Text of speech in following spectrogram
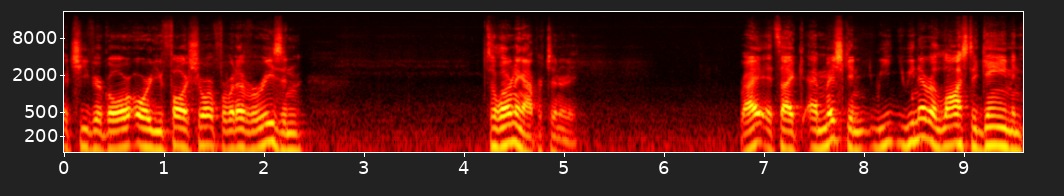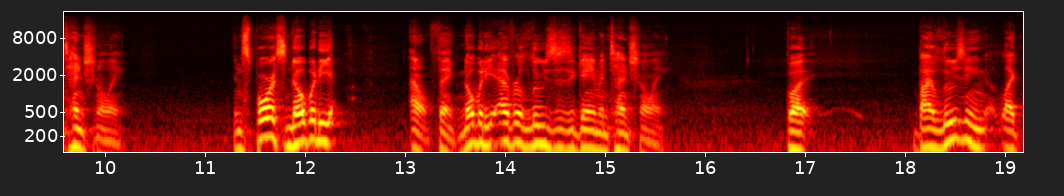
achieve your goal or you fall short for whatever reason, it's a learning opportunity. Right? It's like at Michigan, we, we never lost a game intentionally. In sports, nobody, I don't think, nobody ever loses a game intentionally. But by losing, like,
